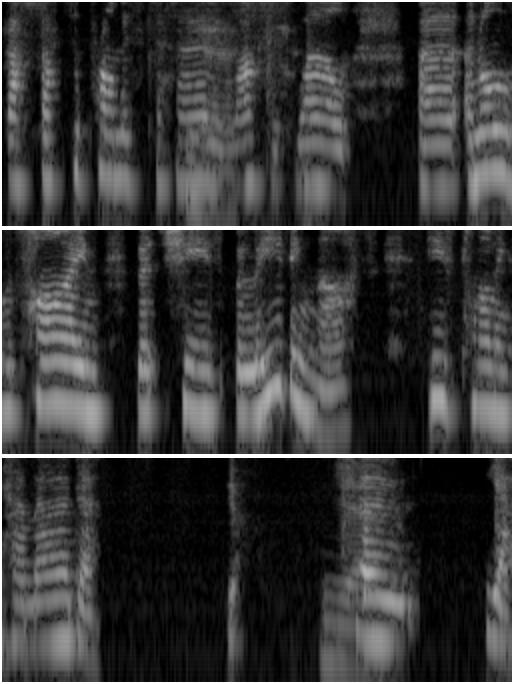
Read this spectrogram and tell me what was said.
That's that's the promise to her yes. in that as well. Uh, and all the time that she's believing that, he's planning her murder. Yeah. yeah. So yeah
